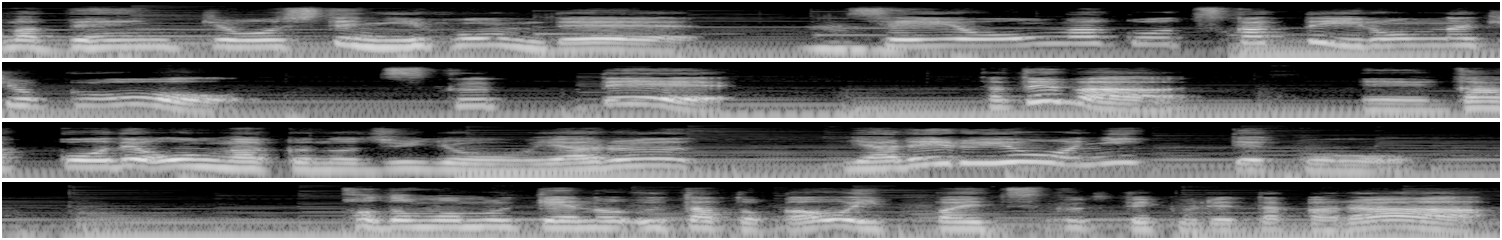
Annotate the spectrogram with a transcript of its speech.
まあ、勉強して日本で西洋音楽を使っていろんな曲を作って、例えば、えー学校で音楽の授業をやる、やれるようにってこう、子供向けの歌とかをいっぱい作ってくれたから、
